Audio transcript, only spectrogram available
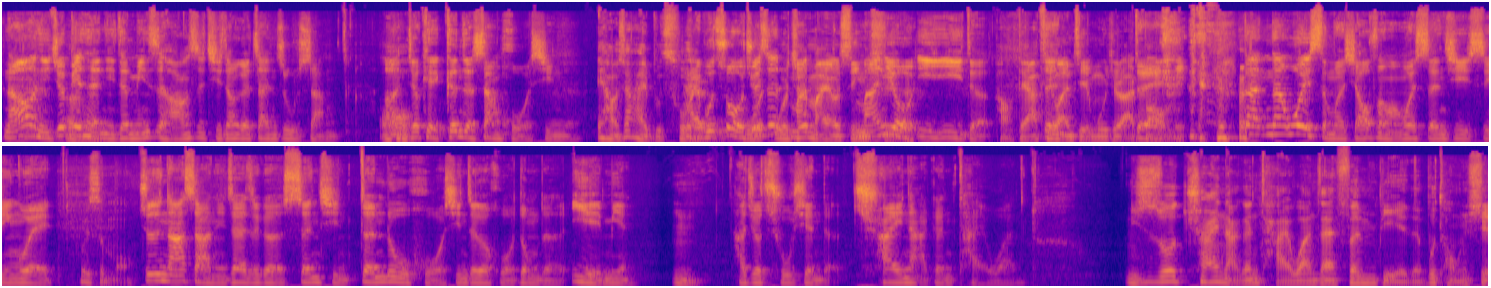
然后你就变成你的名字好像是其中一个赞助商，然后你就可以跟着上火星了。哎，好像还不错，还不错，我觉得我觉得蛮有兴趣，蛮有意义的。好，等下听完节目就来报名。那那为什么小粉红会生气？是因为为什么？就是 NASA 你在这个申请登陆火星这个活动的页面，嗯。它就出现的 China 跟台湾。你是说 China 跟台湾在分别的不同选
